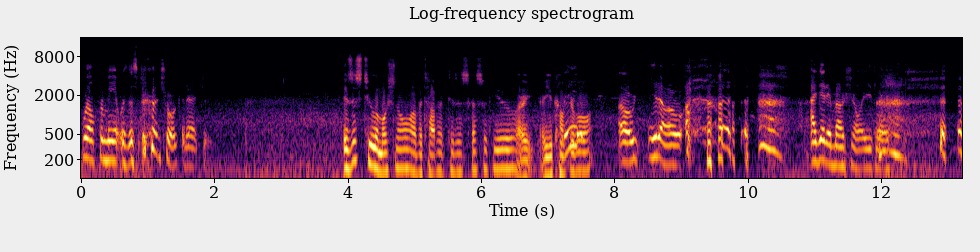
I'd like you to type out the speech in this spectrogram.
Well, for me, it was a spiritual connection. Is this too emotional of a topic to discuss with you? Are, are you comfortable? Me? Oh, you know, I get emotional easily.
